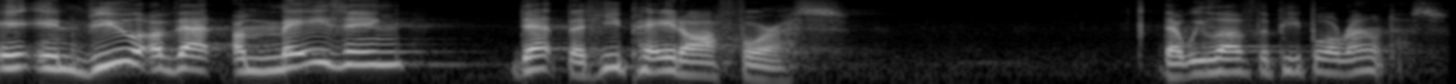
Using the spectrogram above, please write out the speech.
in view of that amazing debt that He paid off for us, that we love the people around us.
